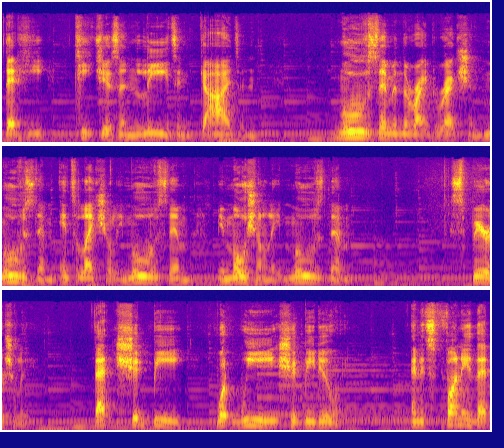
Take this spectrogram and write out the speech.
that He teaches and leads and guides and moves them in the right direction, moves them intellectually, moves them emotionally, moves them spiritually. That should be what we should be doing. And it's funny that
